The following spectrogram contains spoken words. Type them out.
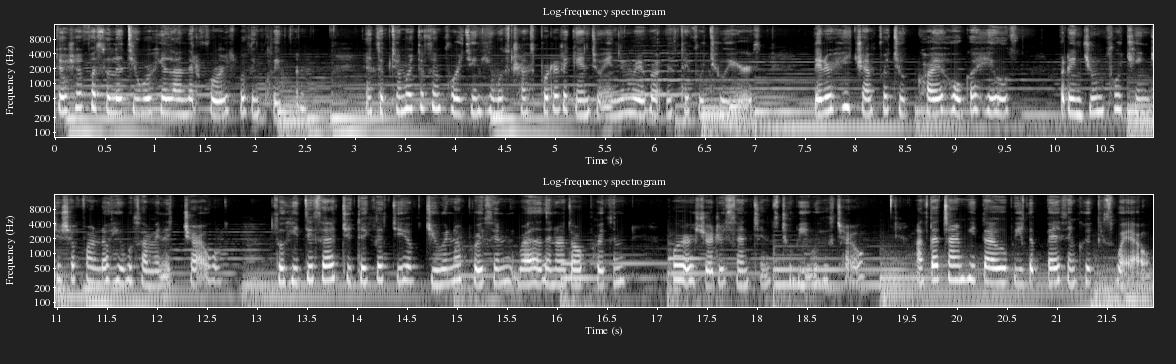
Joshua's facility where he landed first was in Cleveland. In September 2014, he was transported again to Indian River and stayed for two years. Later, he transferred to Cuyahoga Hills, but in June 14, Joshua found out he was a a child, so he decided to take the day of juvenile prison rather than adult prison for a shorter sentence to be with his child. At that time, he thought it would be the best and quickest way out.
